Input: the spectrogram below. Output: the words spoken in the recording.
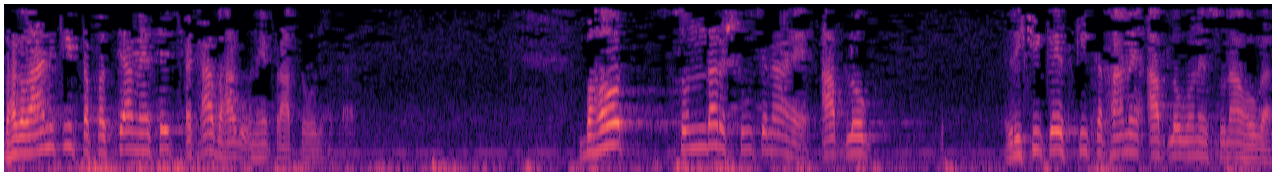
भगवान की तपस्या में से छठा भाग उन्हें प्राप्त हो जाता है। बहुत सुंदर सूचना है। आप लोग ऋषिकेश की कथा में आप लोगों ने सुना होगा।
